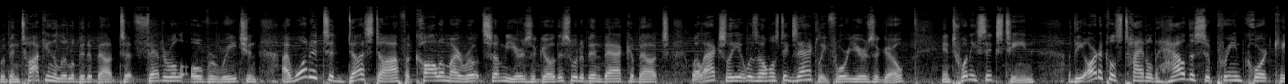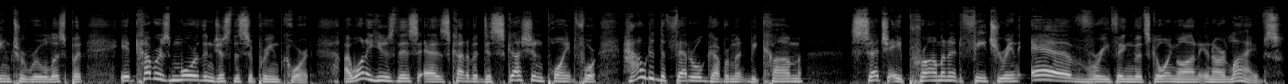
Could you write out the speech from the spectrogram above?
We've been talking a little bit about uh, federal overreach, and I wanted to dust off a column I wrote some years ago. This would have been back about, well, actually, it was almost exactly four years ago in 2016. The article's titled How the Supreme Court Came to Rule Us, but it covers more than just the Supreme Court. I want to use this as kind of a discussion point for how did the federal government become such a prominent feature in everything that's going on in our lives.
